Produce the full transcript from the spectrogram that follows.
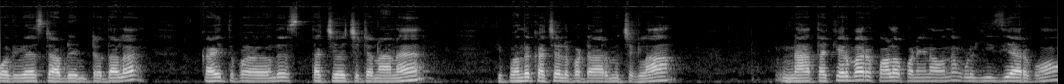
போகுது வேஸ்ட்டு அப்படின்றதால கைத்து ப வந்து தச்சு வச்சுட்டேன் நான். இப்போ வந்து கச்சல் பட்டு ஆரம்பிச்சுக்கலாம். நான் தைக்கிற மாதிரி ஃபாலோ பண்ணிங்கன்னா வந்து உங்களுக்கு ஈஸியாக இருக்கும்.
